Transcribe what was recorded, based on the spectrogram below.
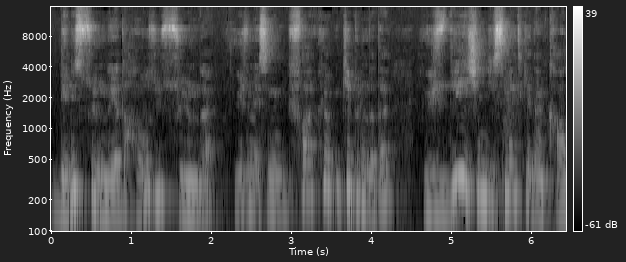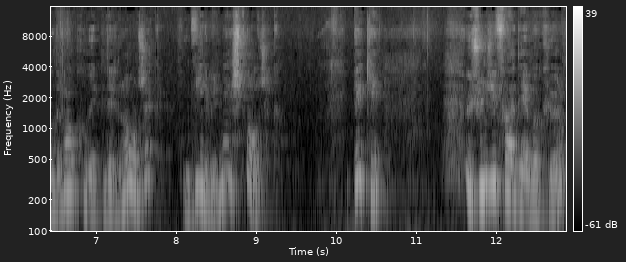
deniz suyunda ya da havuz yüz suyunda yüzmesinin bir farkı yok. İki durumda da yüzdüğü için cisme etki eden kaldırma kuvvetleri ne olacak? Birbirine eşit olacak. Peki üçüncü ifadeye bakıyorum.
